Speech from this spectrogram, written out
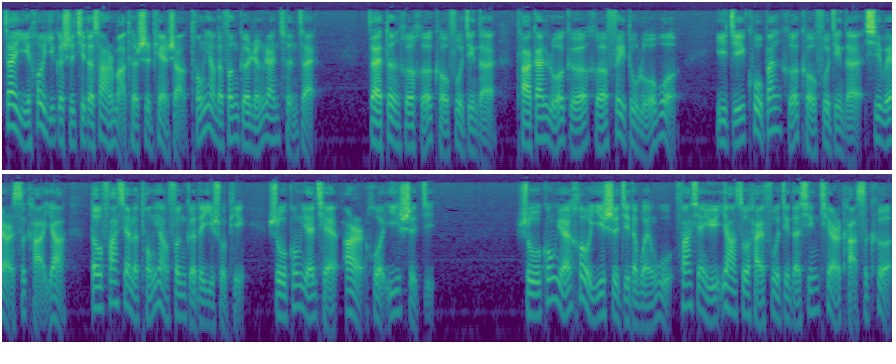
在以后一个时期的萨尔马特饰片上，同样的风格仍然存在。在顿河河口附近的塔甘罗格和费杜罗沃，以及库班河口附近的西维尔斯卡亚，都发现了同样风格的艺术品，属公元前二或一世纪。属公元后一世纪的文物发现于亚速海附近的新切尔卡斯克、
